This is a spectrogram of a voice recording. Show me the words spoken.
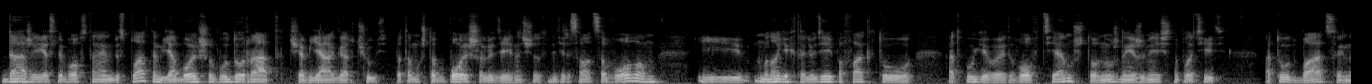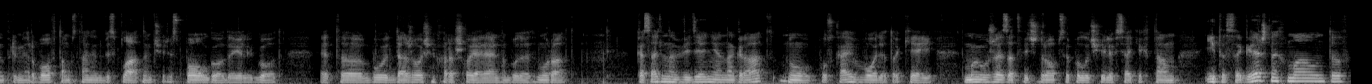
Даже если WoW станет бесплатным, я больше буду рад, чем я огорчусь, потому что больше людей начнут интересоваться WoW, и многих-то людей по факту отпугивает WoW тем, что нужно ежемесячно платить. А тут бац, и, например, WoW там станет бесплатным через полгода или год. Это будет даже очень хорошо, я реально буду этому рад. Касательно введения наград, ну, пускай вводят, окей. Мы уже за Twitch дропсы получили всяких там и TSG-шных маунтов,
